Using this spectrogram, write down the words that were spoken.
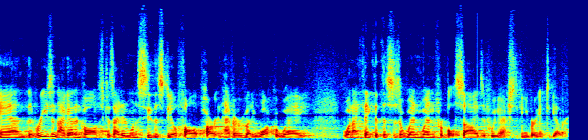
And the reason I got involved is because I didn't want to see this deal fall apart and have everybody walk away when I think that this is a win win for both sides if we actually can bring it together.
